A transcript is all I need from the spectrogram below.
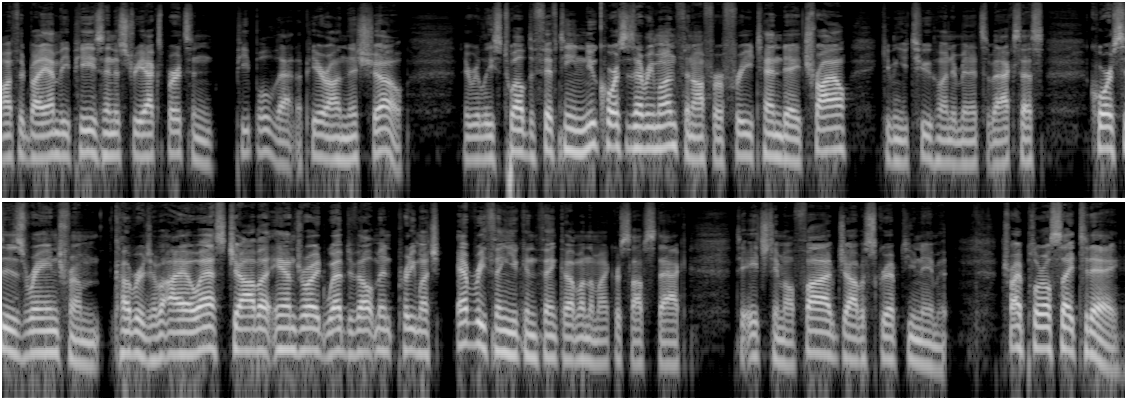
authored by MVPs, industry experts, and people that appear on this show. They release 12 to 15 new courses every month and offer a free 10 day trial, giving you 200 minutes of access. Courses range from coverage of iOS, Java, Android, web development, pretty much everything you can think of on the Microsoft stack to HTML5, JavaScript, you name it. Try Pluralsight today.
